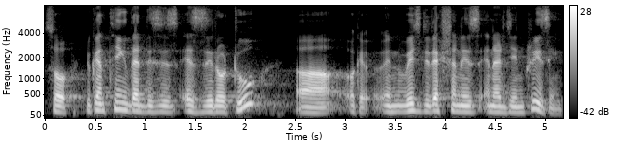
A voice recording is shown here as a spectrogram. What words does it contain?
So, you can think that this is S02 uh, okay in which direction is energy increasing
